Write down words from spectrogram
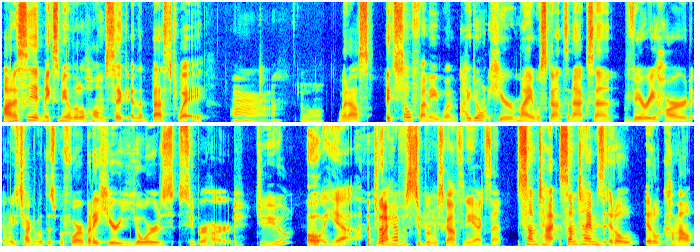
Honestly, it makes me a little homesick in the best way. Mm. Oh. What else? It's so funny when I don't hear my Wisconsin accent very hard, and we've talked about this before, but I hear yours super hard. Do you? Oh yeah. Do I have a super Wisconsin accent? Sometimes sometimes it'll it'll come out,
